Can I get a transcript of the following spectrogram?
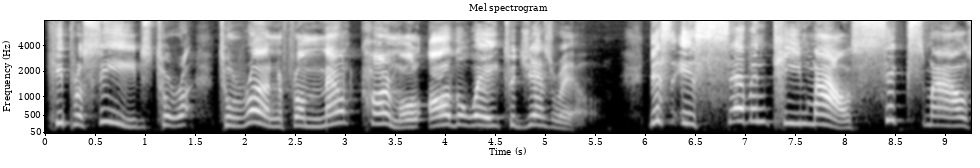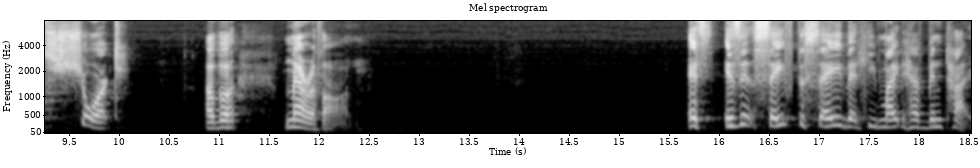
he proceeds to, to run from Mount Carmel all the way to Jezreel. This is 17 miles, six miles short of a marathon. It's, is it safe to say that he might have been tired?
